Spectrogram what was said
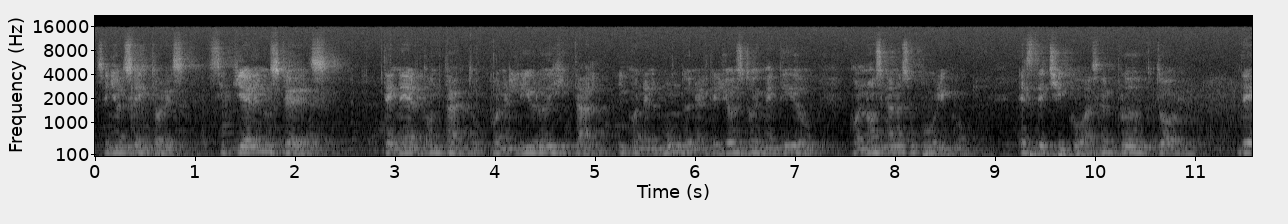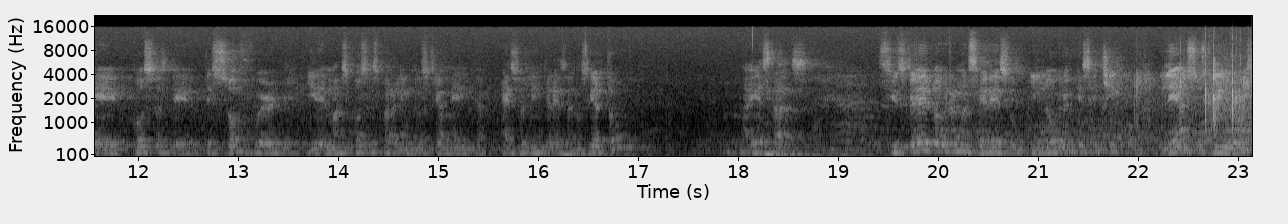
Señores editores, si quieren ustedes tener contacto con el libro digital y con el mundo en el que yo estoy metido, conozcan a su público. Este chico va a ser productor de cosas de, de, software y demás cosas para la industria médica. A eso le interesa, ¿no es cierto? Ahí estás. Si ustedes logran hacer eso y logran que ese chico lea sus libros,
